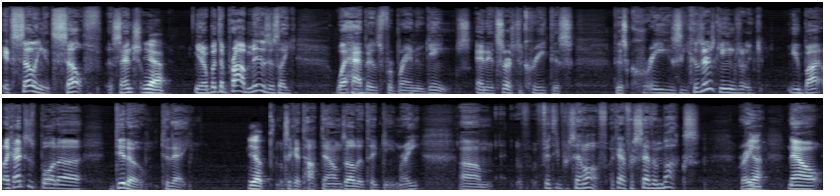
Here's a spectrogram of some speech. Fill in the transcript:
it's selling itself essentially. Yeah, you know. But the problem is, is like what happens for brand new games, and it starts to create this this crazy because there's games like you buy like I just bought a Ditto today. Yep, it's like a top down Zelda type game, right? Um, fifty percent off. I got it for seven bucks. Right yeah. now,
